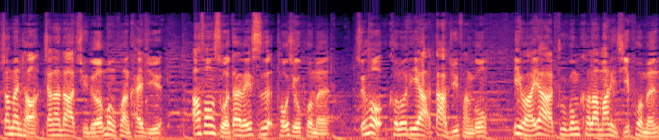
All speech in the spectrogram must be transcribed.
上半场，加拿大取得梦幻开局，阿方索·戴维斯头球破门，随后克罗地亚大举反攻。利瓦亚助攻克拉马里奇破门，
